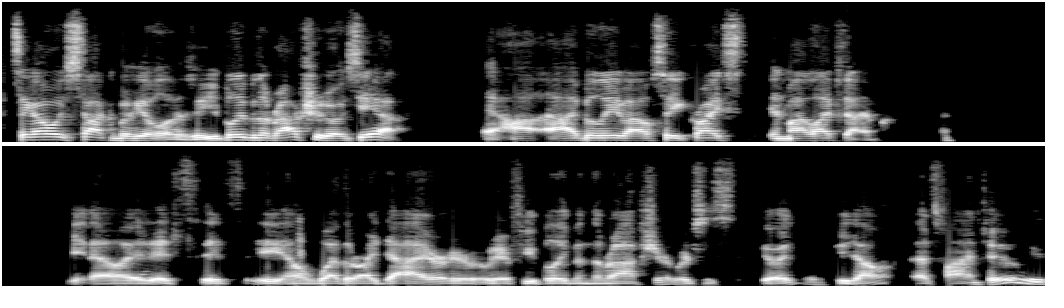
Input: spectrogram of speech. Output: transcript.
it's like I always talk about people. So you believe in the rapture? Goes, yeah. I, I believe I'll see Christ in my lifetime. You know, it, it's it's you know whether I die or, if you believe in the rapture, which is good. If you don't, that's fine too.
